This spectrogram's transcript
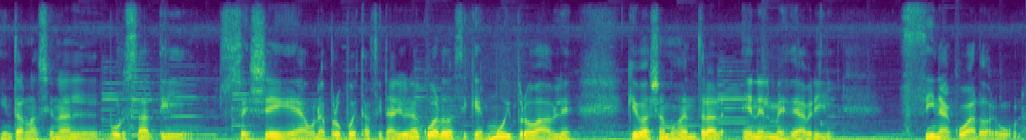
internacional bursátil se llegue a una propuesta final y un acuerdo, así que es muy probable que vayamos a entrar en el mes de abril sin acuerdo alguno.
